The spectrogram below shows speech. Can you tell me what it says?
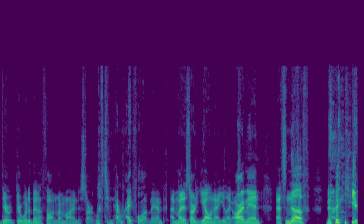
there there would have been a thought in my mind to start lifting that rifle up man i might have started yelling at you like all right man that's enough you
